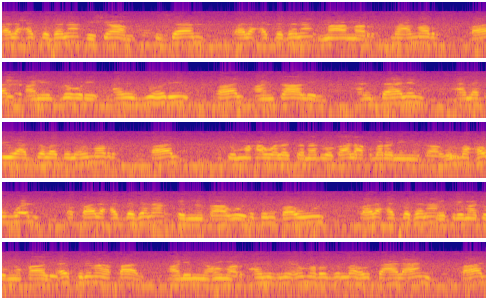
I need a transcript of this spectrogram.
قال حدثنا هشام. هشام قال حدثنا معمر. معمر قال عن الزهري. عن الزهري قال عن سالم. عن سالم عن أبي عبد الله بن عمر قال ثم حول السند وقال أخبرني ابن طاووس. ثم حول وقال حدثنا ابن طاووس. ابن طاووس قال حدثنا عكرمة بن خالد. عكرمة قال عن ابن عمر. عن ابن عمر رضي الله تعالى عنه قال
